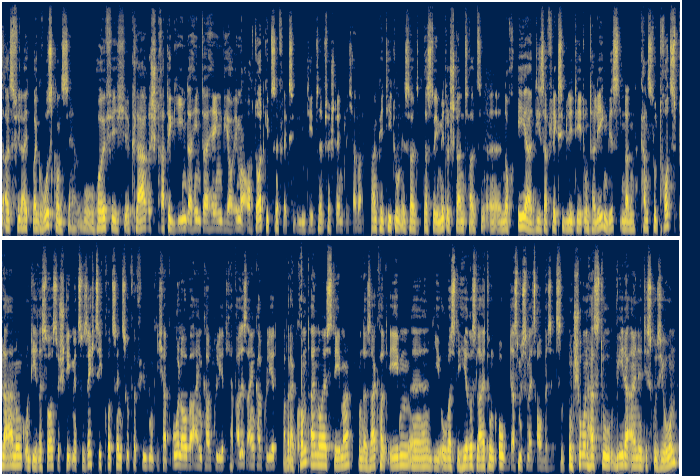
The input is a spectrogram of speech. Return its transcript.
als vielleicht bei Großkonzernen, wo häufig äh, klare Strategien dahinter hängen, wie auch immer. Auch dort gibt es eine Flexibilität, selbstverständlich. Aber mein Petitum ist halt, dass du im Mittelstand halt äh, noch eher dieser Flexibilität unterlegen bist und dann kannst du trotz Planung und die Ressource steht mir zu 60 Prozent zur Verfügung. Ich habe Urlaube einkalkuliert, ich habe alles einkalkuliert, aber da kommt ein neues Thema und da sagt halt eben äh, die oberste Heeresleitung, oh, das müssen wir jetzt auch besitzen. Und schon hast du wieder eine Diskussion,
